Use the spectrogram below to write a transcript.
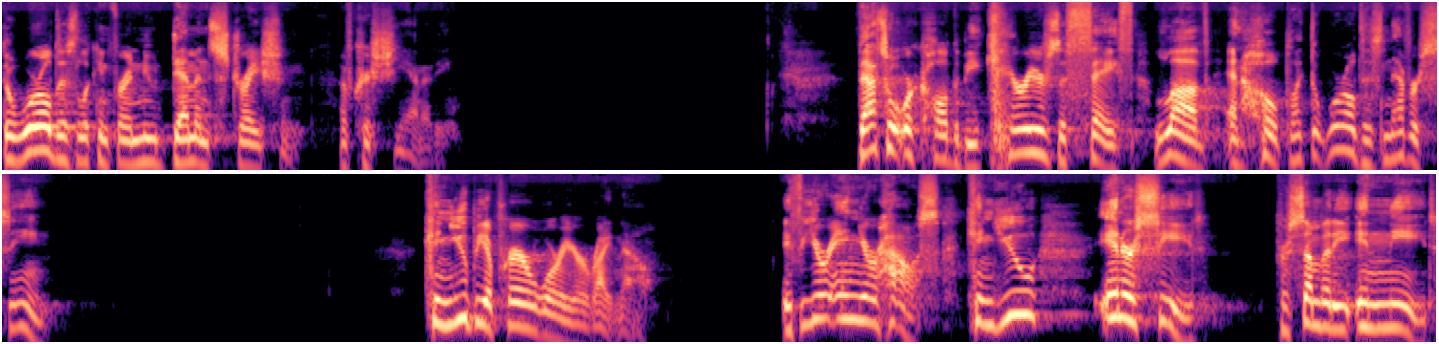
the world is looking for a new demonstration of Christianity. That's what we're called to be carriers of faith, love, and hope, like the world has never seen. Can you be a prayer warrior right now? If you're in your house, can you intercede for somebody in need?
